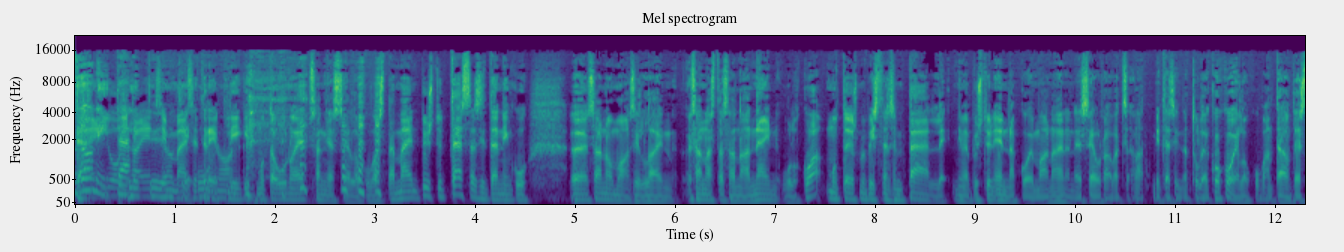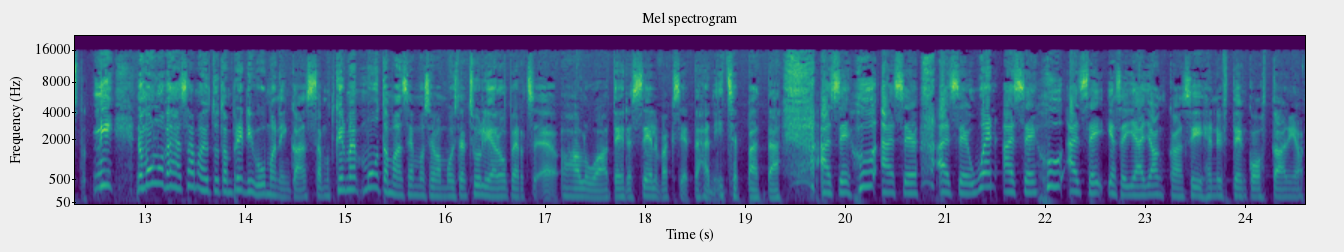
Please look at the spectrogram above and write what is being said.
Tämä No ei niin, liittyy ensimmäiset repliikit, mutta Uno Epsaniassa elokuvasta. Mä en pysty tässä sitä niin kuin, ö, sanomaan sillain sanasta sanaa näin ulkoa, mutta jos mä pistän sen päälle, niin mä pystyn ennakoimaan aina ne seuraavat sanat, mitä siinä tulee koko elokuvan. Tämä on testattu. Niin, no mulla on vähän sama juttu ton Pretty Womanin kanssa, mutta kyllä mä muutaman semmoisen, mä muistan, että Julia Roberts äh, haluaa tehdä selväksi, että hän itse päättää I say who, I say, I say when, I say who, I say, ja se jää jankkaan siihen yhteen kohtaan ja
